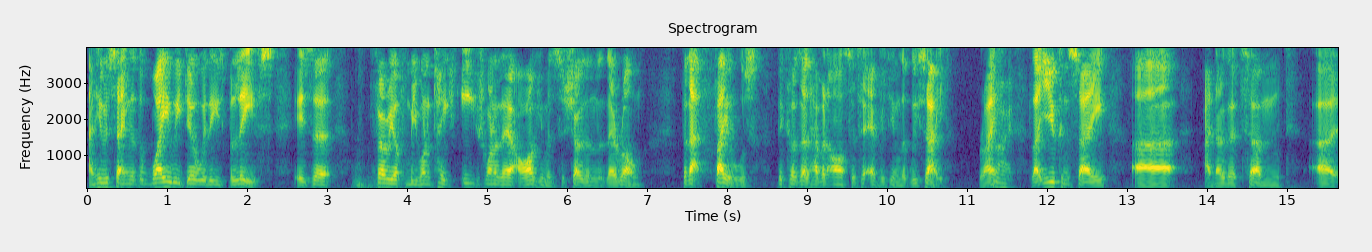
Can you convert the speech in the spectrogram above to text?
And he was saying that the way we deal with these beliefs is that very often we want to take each one of their arguments to show them that they're wrong. But that fails because they'll have an answer to everything that we say, right? Right. Like you can say, uh, I know that um, uh,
